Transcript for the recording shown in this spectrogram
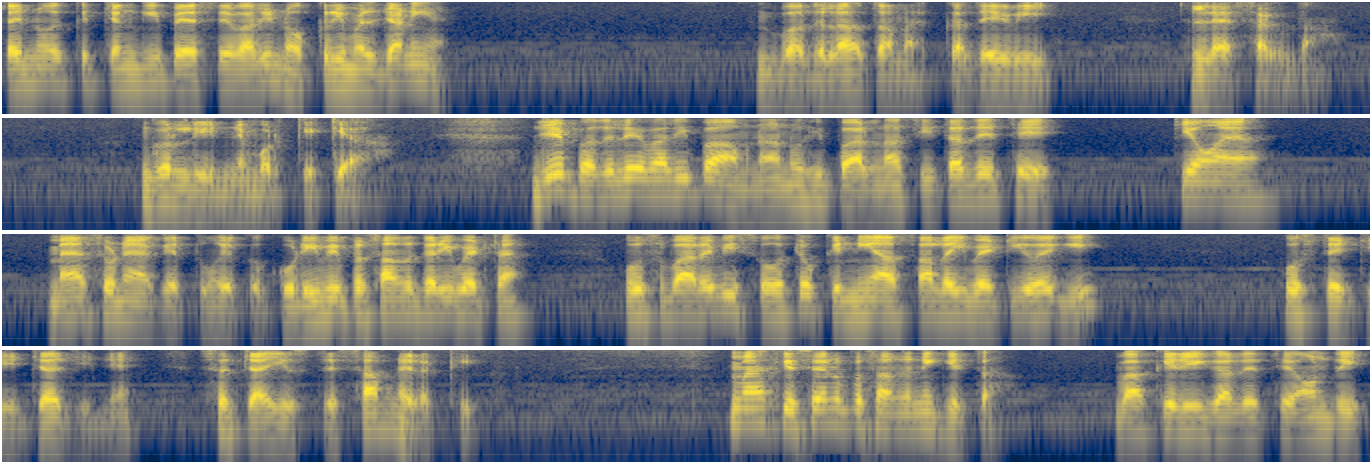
ਤੈਨੂੰ ਇੱਕ ਚੰਗੀ ਪੈਸੇ ਵਾਲੀ ਨੌਕਰੀ ਮਿਲ ਜਾਣੀ ਹੈ। ਬਦਲਾ ਤਾਂ ਮੈਂ ਕਦੇ ਵੀ ਲੈ ਸਕਦਾ। ਗੁਰਲੀਨ ਨੇ ਮੁੜ ਕੇ ਕਿਹਾ, ਜੇ ਬਦਲੇ ਵਾਲੀ ਭਾਵਨਾ ਨੂੰ ਹੀ ਪਾਲਣਾ ਸੀ ਤਾਂ ਇੱਥੇ, ਕਿਉਂ ਆਇਆ? ਮੈਂ ਸੁਣਿਆ ਕਿ ਤੂੰ ਇੱਕ ਕੁੜੀ ਵੀ ਪਸੰਦ ਕਰੀ ਬੈਠਾ ਉਸ ਬਾਰੇ ਵੀ ਸੋਚੋ ਕਿੰਨੀ ਆਸਾਂ ਲਈ ਬੈਠੀ ਹੋਏਗੀ। ਉਸ ਤੇ ਜੀਜਾ ਜੀ ਨੇ ਸੱਚਾਈ ਉਸ ਦੇ ਸਾਹਮਣੇ ਰੱਖੀ। ਮੈਂ ਕਿਸੇ ਨੂੰ ਪਸੰਦ ਨਹੀਂ ਕੀਤਾ। ਬਾਕੀ ਦੀ ਗੱਲ ਇੱਥੇ ਆਉਣ ਦੀ।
